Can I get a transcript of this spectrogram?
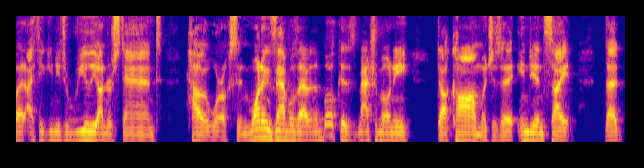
but I think you need to really understand how it works. And one example that I have in the book is matrimony.com, which is an Indian site that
